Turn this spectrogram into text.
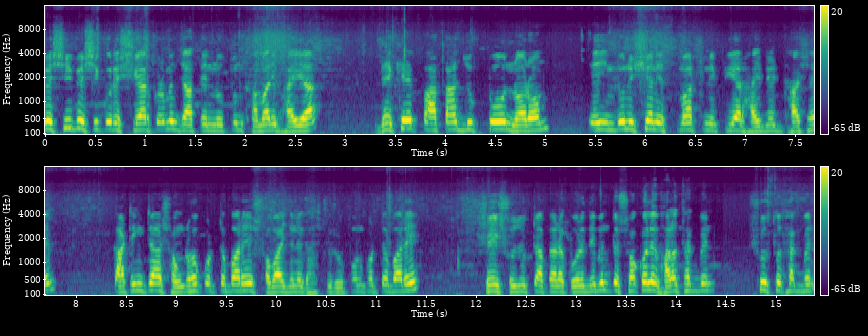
বেশি বেশি করে শেয়ার করবেন যাতে নতুন খামারি ভাইয়া দেখে পাতাযুক্ত নরম এই ইন্দোনেশিয়ান স্মার্ট নেপিয়ার হাইব্রিড ঘাসের কাটিংটা সংগ্রহ করতে পারে, সবাই যেন ঘাসটি রোপণ করতে পারে। সেই সুযোগটা আপনারা করে দেবেন। তো সকলে ভালো থাকবেন, সুস্থ থাকবেন।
